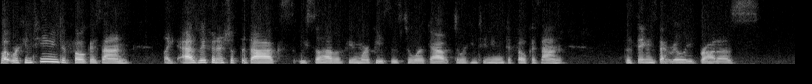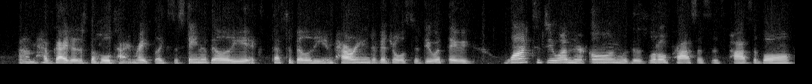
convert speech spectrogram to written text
but we're continuing to focus on, like, as we finish up the docs, we still have a few more pieces to work out. So we're continuing to focus on the things that really brought us um, have guided us the whole time, right? Like sustainability, accessibility, empowering individuals to do what they want to do on their own with as little process as possible,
